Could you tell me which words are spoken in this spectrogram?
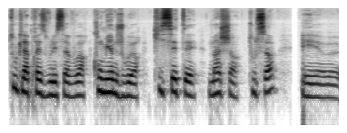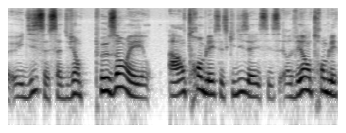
toute la presse voulait savoir combien de joueurs, qui c'était, machin, tout ça, et euh, il dit ça, ça, devient pesant et à en trembler, c'est ce qu'il disait, ça devient en trembler.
